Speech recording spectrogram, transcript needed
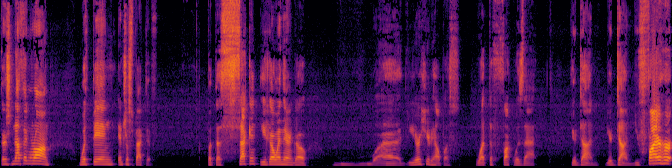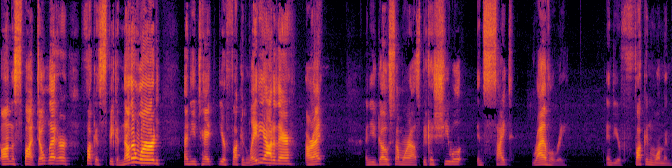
there's nothing wrong with being introspective but the second you go in there and go, "What? you're here to help us. What the fuck was that? You're done. You're done. You fire her on the spot. Don't let her fucking speak another word. And you take your fucking lady out of there, all right? And you go somewhere else because she will incite rivalry into your fucking woman.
